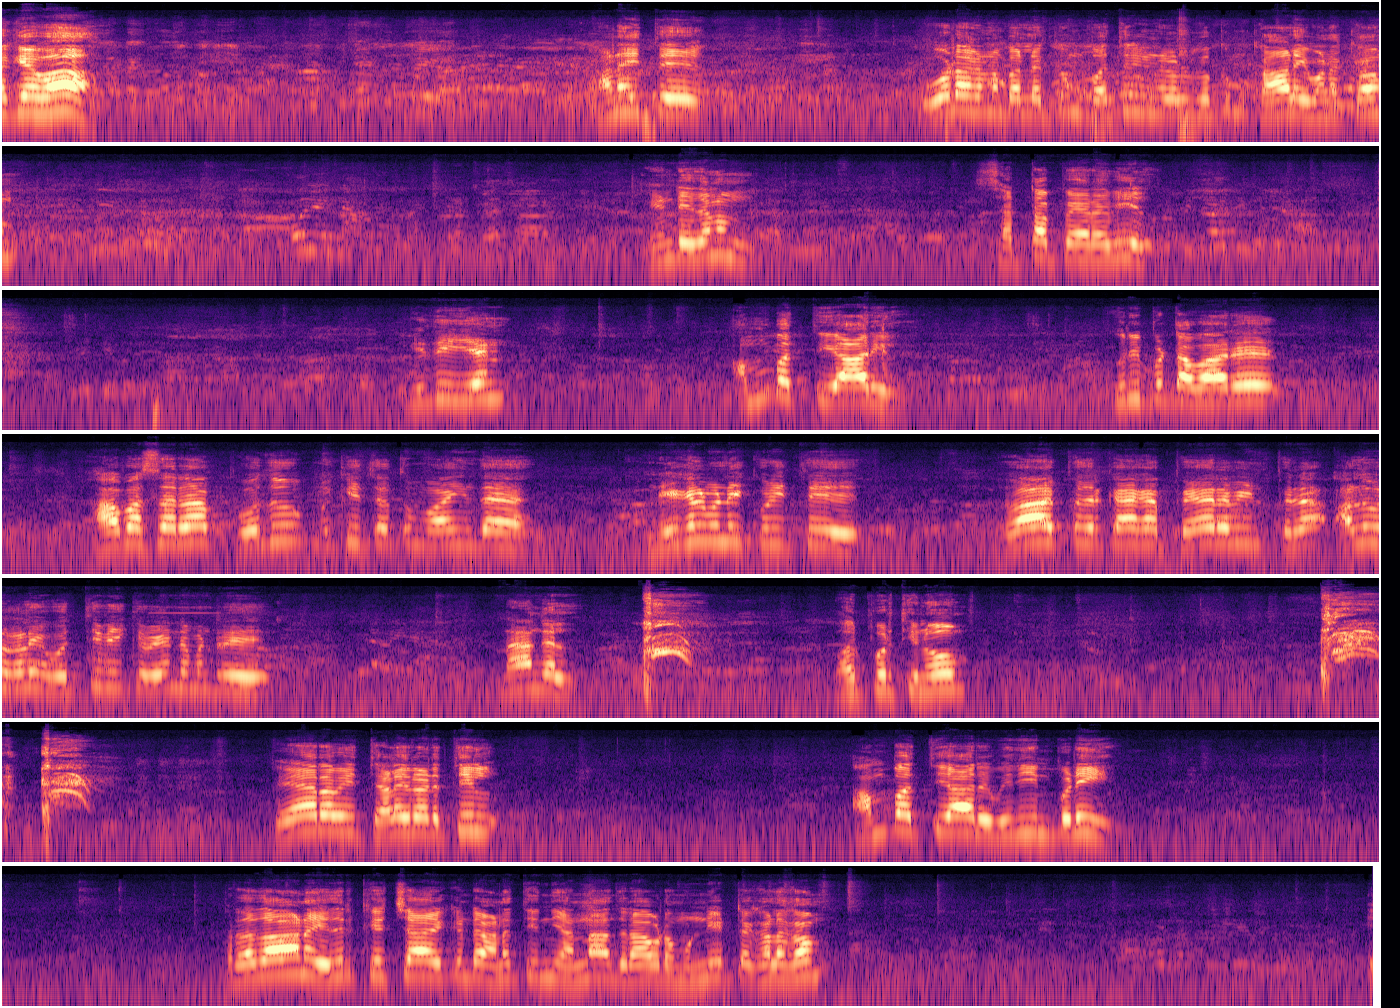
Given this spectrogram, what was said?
ஓகேவா? அனைத்து ஊடக நபர்களுக்கும் பத்திரிகை நிகழ்வுக்கும் காலை வணக்கம். இன்றைய தினம் சட்டப்பேரவையில் விதி எண் ஐம்பத்தி ஆறில் குறிப்பிட்டவாறு அவசர பொது முக்கியத்துவம் வாய்ந்த நிகழ்வினை குறித்து விவாதிப்பதற்காக பேரவையின் பிற அலுவல்களை ஒத்திவைக்க வேண்டும் என்று நாங்கள் வற்புறுத்தினோம். பேரவை தலைவரிடத்தில் ஐம்பத்தி ஆறு விதியின்படி பிரதான எதிர்க்கட்சியாக இருக்கின்ற அனைத்து இந்திய அண்ணா திராவிட முன்னேற்ற கழகம்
